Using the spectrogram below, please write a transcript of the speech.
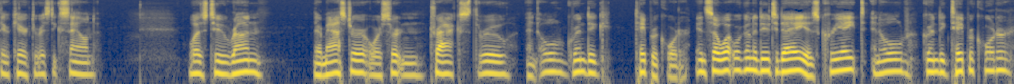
their characteristic sound was to run their master or certain tracks through an old Grundig tape recorder. And so what we're going to do today is create an old Grundig tape recorder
